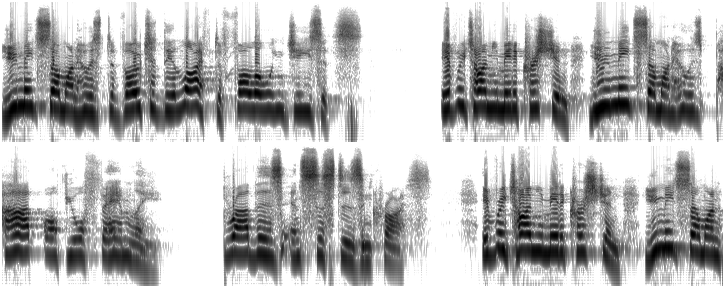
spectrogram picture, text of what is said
you meet someone who has devoted their life to following Jesus. Every time you meet a Christian, you meet someone who is part of your family, brothers and sisters in Christ. Every time you meet a Christian, you meet someone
